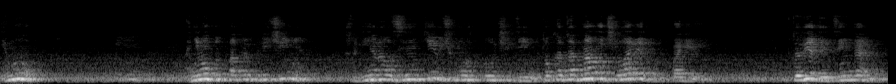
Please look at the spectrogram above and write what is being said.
не могут. Они могут по той причине, что генерал Зинкевич может получить деньги только от одного человека в Париже, кто ведает деньгами.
